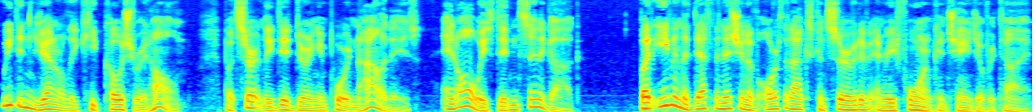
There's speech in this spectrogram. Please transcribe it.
We didn't generally keep kosher at home, but certainly did during important holidays, and always did in synagogue. But even the definition of Orthodox conservative and reform can change over time.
